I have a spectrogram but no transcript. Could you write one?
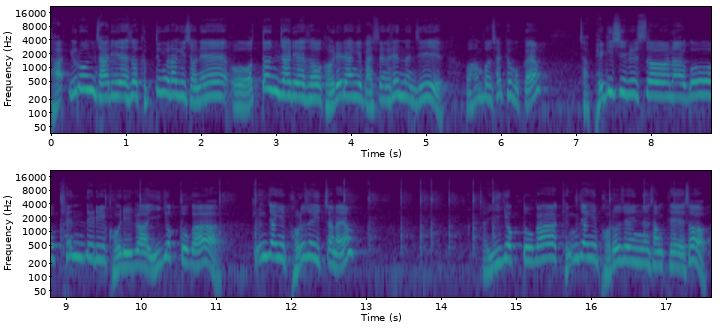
자, 이런 자리에서 급등을 하기 전에 어, 어떤 자리에서 거래량이 발생을 했는지 어, 한번 살펴볼까요? 자, 121선하고 캔들이 거리가 이격도가 굉장히 벌어져 있잖아요. 자, 이격도가 굉장히 벌어져 있는 상태에서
